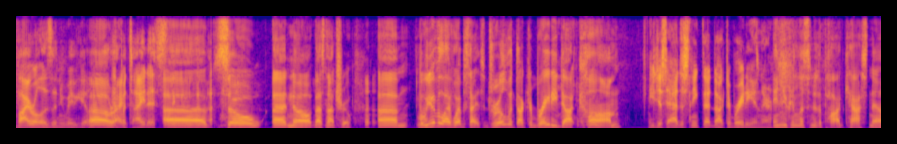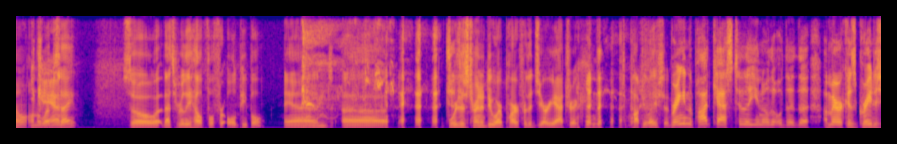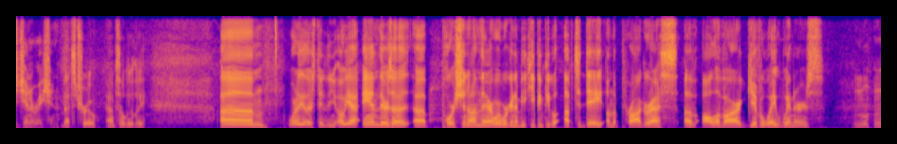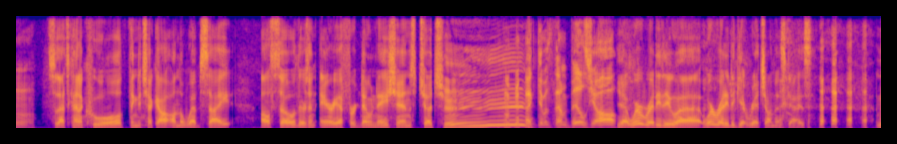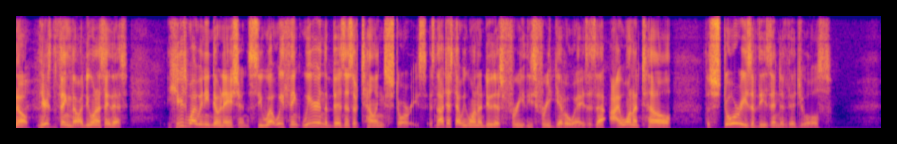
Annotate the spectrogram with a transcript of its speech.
viral, as in you maybe get like All right. hepatitis. Uh, so uh, no, that's not true. Um, well, we do have a live website. It's drilledwithdrbrady.com, you just had to sneak that Dr. Brady in there. and you can listen to the podcast now on You the can. website. So that's really helpful for old people. And uh, we're just trying to do our part for the geriatric population. Bringing the podcast to the, you know, the, the, the America's greatest generation. That's true. Absolutely. Um, what are the other state of the union? Oh yeah, and there's a, a portion on there where we're going to be keeping people up to date on the progress of all of our giveaway winners. Mm-hmm. So that's kind of cool thing to check out on the website. Also, there's an area for donations. Cha-ching! Give us them bills, y'all. Yeah, we're ready to uh, we're ready to get rich on this, guys. no, here's the thing though. I do want to say this. Here's why we need donations. See, what we think we're in the business of telling stories. It's not just that we want to do this free these free giveaways. Is that I want to tell the stories of these individuals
